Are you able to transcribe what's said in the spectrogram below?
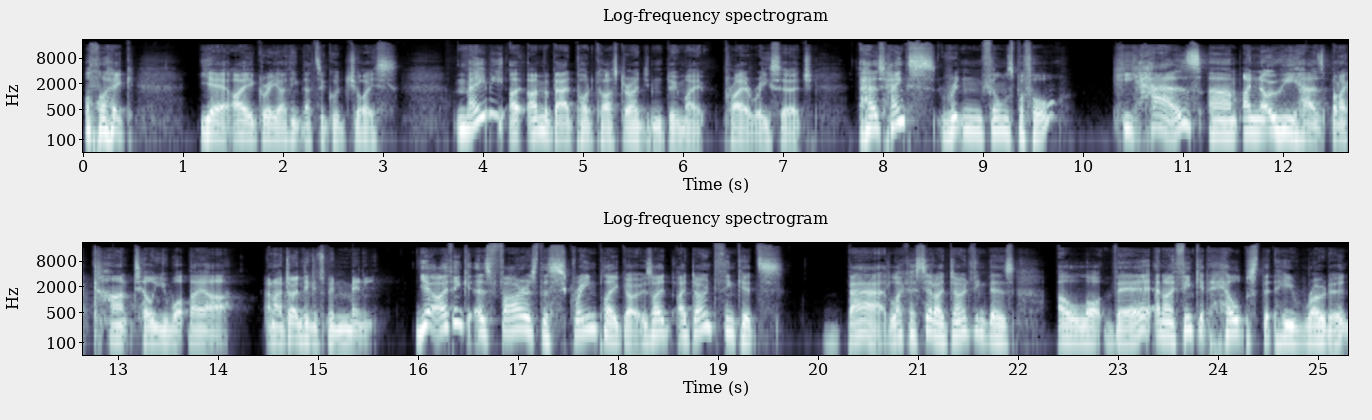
like, yeah, I agree. I think that's a good choice. Maybe I, I'm a bad podcaster. I didn't do my prior research. Has Hanks written films before? He has, um, I know he has, but I can't tell you what they are. And I don't think it's been many. Yeah, I think as far as the screenplay goes, I, I don't think it's bad. Like I said, I don't think there's a lot there. And I think it helps that he wrote it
